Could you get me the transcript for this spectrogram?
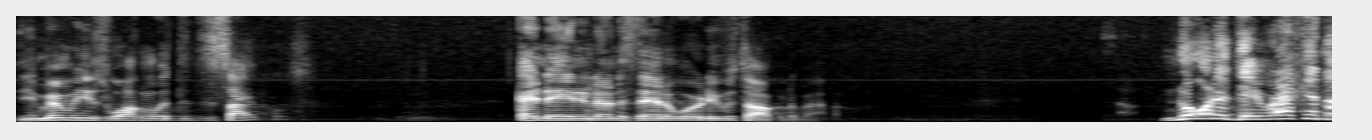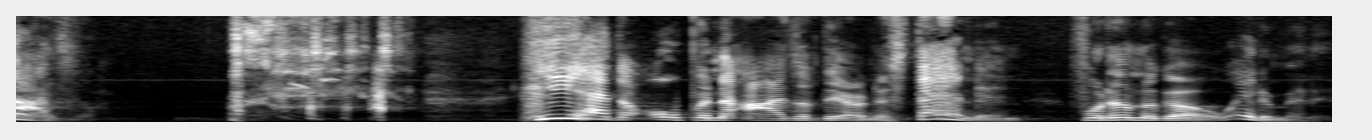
Do you remember he was walking with the disciples? And they didn't understand the word he was talking about. Nor did they recognize him. he had to open the eyes of their understanding for them to go, wait a minute,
